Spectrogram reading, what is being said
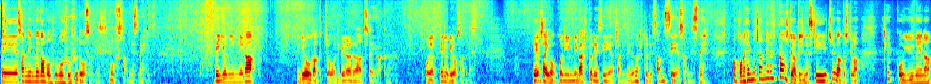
で、3人目がモフモフ不動産です。モフさんですね。で、4人目が両学長リベラルアーツ大学をやってる両さんです。で、最後5人目が人でせいやチャンネルの人でさんせいやさんですね。まあ、この辺のチャンネルに関してはビジネス系 YouTuber としては結構有名な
